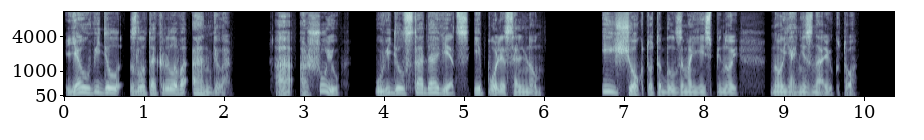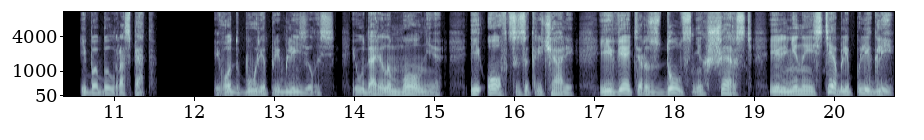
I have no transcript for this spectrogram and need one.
я увидел златокрылого ангела, а Ашую увидел стадо овец и поле со льном. И еще кто-то был за моей спиной, но я не знаю кто, ибо был распят. И вот буря приблизилась, и ударила молния, и овцы закричали, и ветер сдул с них шерсть, и льняные стебли полегли.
